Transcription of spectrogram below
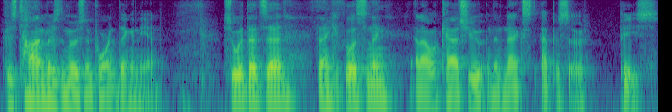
because time is the most important thing in the end. So, with that said, thank you for listening, and I will catch you in the next episode. Peace.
